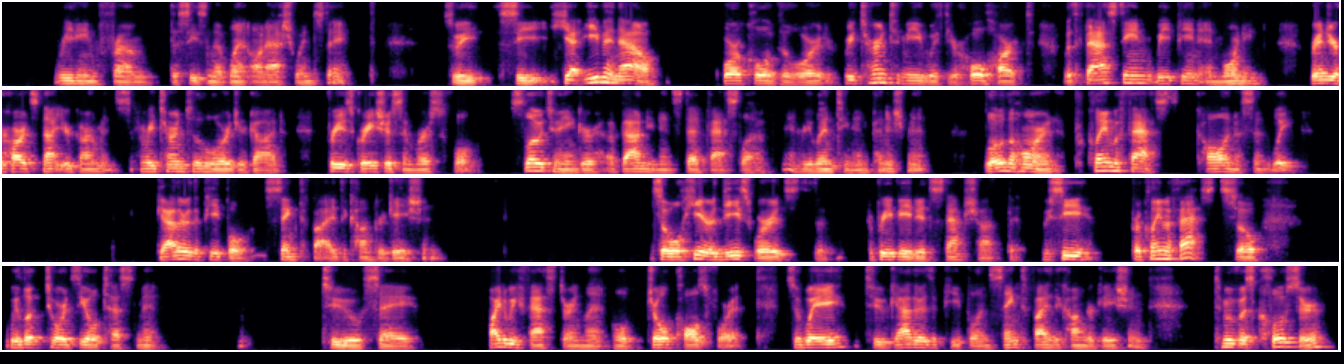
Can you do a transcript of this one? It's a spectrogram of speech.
reading from the season of Lent on Ash Wednesday. So we see, yet even now, oracle of the Lord, return to me with your whole heart, with fasting, weeping, and mourning. Rend your hearts, not your garments, and return to the Lord your God, for he is gracious and merciful, slow to anger, abounding in steadfast love, and relenting in punishment. Blow the horn, proclaim a fast, call an assembly. Gather the people, sanctify the congregation. So we'll hear these words, the abbreviated snapshot that we see proclaim a fast. So we look towards the Old Testament to say, why do we fast during Lent? Well, Joel calls for it. It's a way to gather the people and sanctify the congregation to move us closer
